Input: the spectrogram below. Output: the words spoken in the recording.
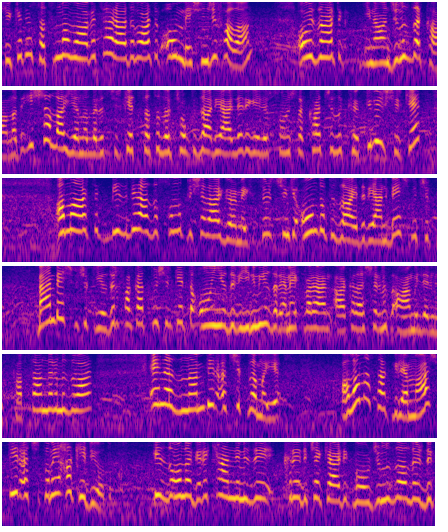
şirketin satılma muhabbeti herhalde bu artık 15. falan. O yüzden artık inancımız da kalmadı. İnşallah yanılırız. Şirket satılır, çok güzel yerlere gelir. Sonuçta kaç yıllık köklü bir şirket. Ama artık biz biraz da somut bir şeyler görmek istiyoruz. Çünkü 19 aydır yani 5,5 ben 5,5 yıldır fakat bu şirkette 10 yıldır 20 yıldır emek veren arkadaşlarımız, amirlerimiz, kaptanlarımız var. En azından bir açıklamayı alamasak bile maaş bir açıklamayı hak ediyorduk. Biz de ona göre kendimizi kredi çekerdik, borcumuzu alırdık.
